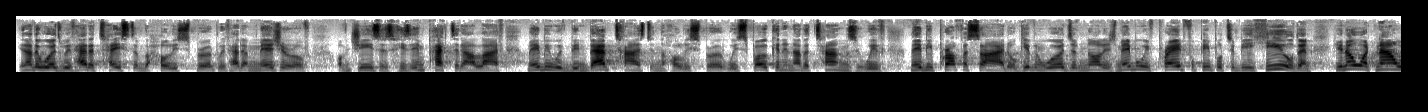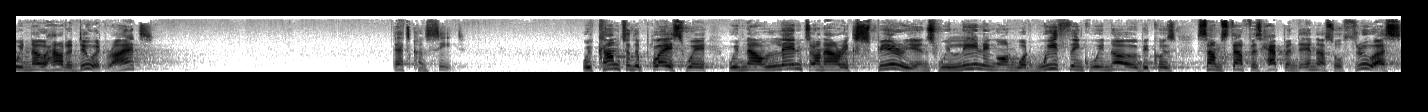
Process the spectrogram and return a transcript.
In other words, we've had a taste of the Holy Spirit. We've had a measure of, of Jesus. He's impacted our life. Maybe we've been baptized in the Holy Spirit. We've spoken in other tongues. We've maybe prophesied or given words of knowledge. Maybe we've prayed for people to be healed. And you know what? Now we know how to do it, right? That's conceit. We've come to the place where we've now lent on our experience. We're leaning on what we think we know because some stuff has happened in us or through us,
